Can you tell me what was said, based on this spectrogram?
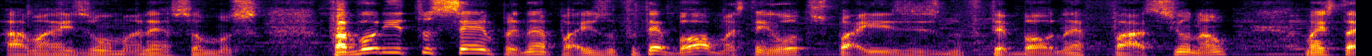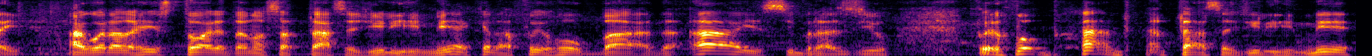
a mais uma, né? Somos favoritos sempre, né? País do futebol, mas tem outros países do futebol, não é fácil não, mas tá aí. Agora a história da nossa taça Gilles Rimet é que ela foi roubada. Ah, esse Brasil. Foi roubada a taça Gilles Rimet,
